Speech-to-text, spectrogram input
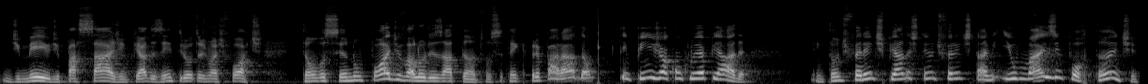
de meio, de passagem, piadas entre outras mais fortes. Então você não pode valorizar tanto, você tem que preparar, dar um tempinho e já concluir a piada. Então diferentes piadas têm um diferente time. E o mais importante,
